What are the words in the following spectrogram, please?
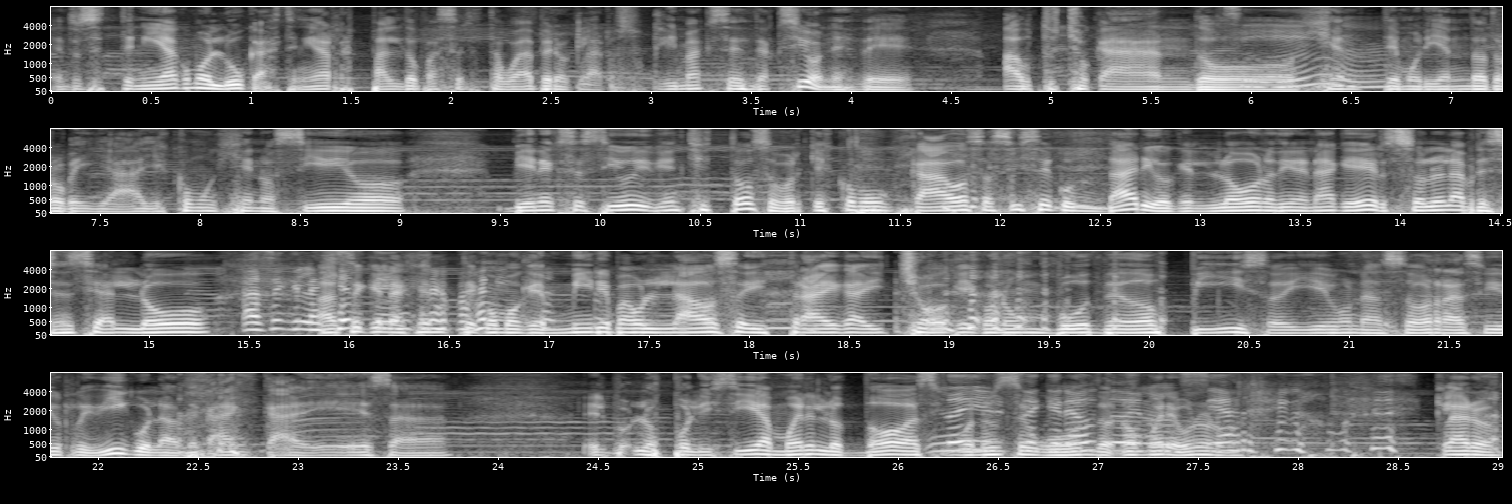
Entonces tenía como Lucas, tenía respaldo para hacer esta weá, pero claro, su clímax es de acciones, de autos chocando, Sí. gente muriendo atropellada, y es como un genocidio bien excesivo y bien chistoso, porque es como un caos así secundario, que el lobo no tiene nada que ver, solo la presencia del lobo Hace que la hace gente, que la entre gente como que mire para un lado, se distraiga y choque con un bus de dos pisos y es una zorra así ridícula, donde caen cabeza. El- los policías mueren los dos así No, por un segundo, no muere uno. no. Claro,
